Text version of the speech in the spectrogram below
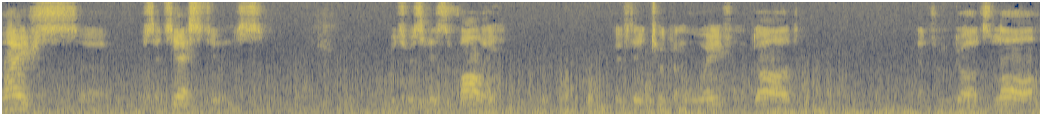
wife's uh, suggestions, which was his folly. If they took him away from God and from God's law,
